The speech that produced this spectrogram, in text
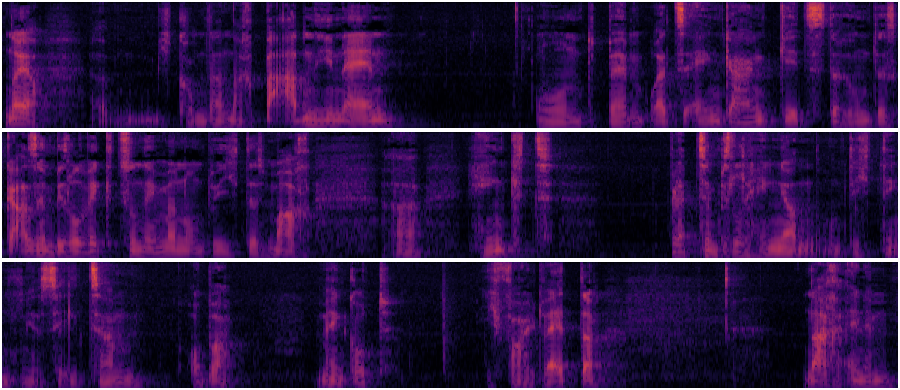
Naja, ähm, ich komme dann nach Baden hinein und beim Ortseingang geht es darum, das Gas ein bisschen wegzunehmen und wie ich das mache, äh, hängt, bleibt es ein bisschen hängen und ich denke mir seltsam, aber mein Gott, ich fahre halt weiter. Nach einem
